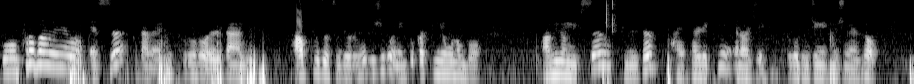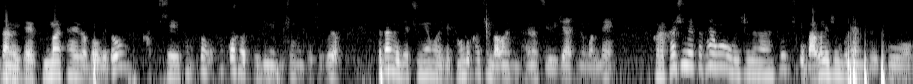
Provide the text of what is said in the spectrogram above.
뭐 Probio S 그다음에 프로로 일단 아웃풋을 조절을 해주시고 input 같은 경우는 뭐 Amino Mix, Build, Vitality, Energy 그거 dosing해 주시면서 그 다음에 이제 분말 타입의 먹이도 같이 섞어, 섞어서 dosing해 주시면 되시고요. 그 다음에 이제 중요한 건 이제 경도 칼슘 마그네슘 밸런스 유지하시는 건데 그런 칼슘 reactor 사용하고 계시면은 솔직히 마그네슘 그램도 있고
